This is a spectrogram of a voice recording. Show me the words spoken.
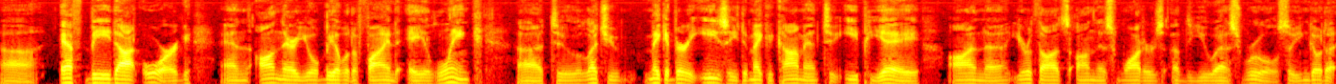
uh, fb.org, and on there you'll be able to find a link uh, to let you make it very easy to make a comment to EPA on uh, your thoughts on this Waters of the U.S. rule. So you can go to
